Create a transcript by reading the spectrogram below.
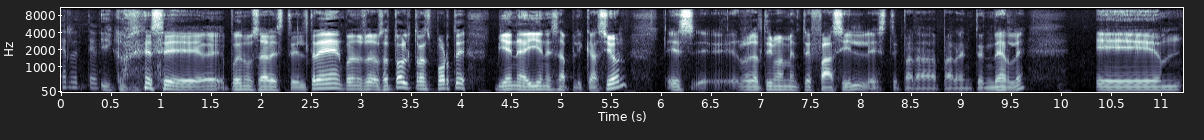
RT. Y con ese eh, pueden usar este el tren, pueden usar, o sea, todo el transporte viene ahí en esa aplicación. Es eh, relativamente fácil este, para, para entenderle. Eh,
